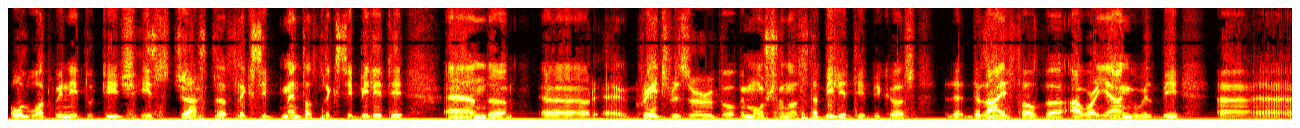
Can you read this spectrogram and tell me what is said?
all what we need to teach is just uh, flexi mental flexibility and uh, uh, a great reserve of emotional stability because the, the life of uh, our young will be, uh,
